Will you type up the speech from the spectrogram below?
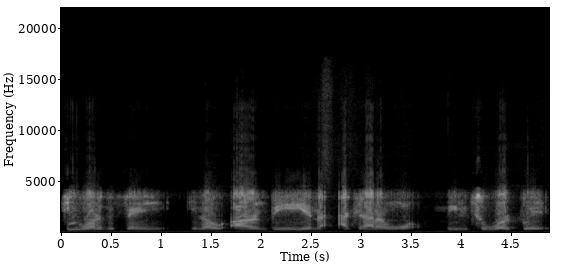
he wanted to sing you know R and B, and I kind of needed to work with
